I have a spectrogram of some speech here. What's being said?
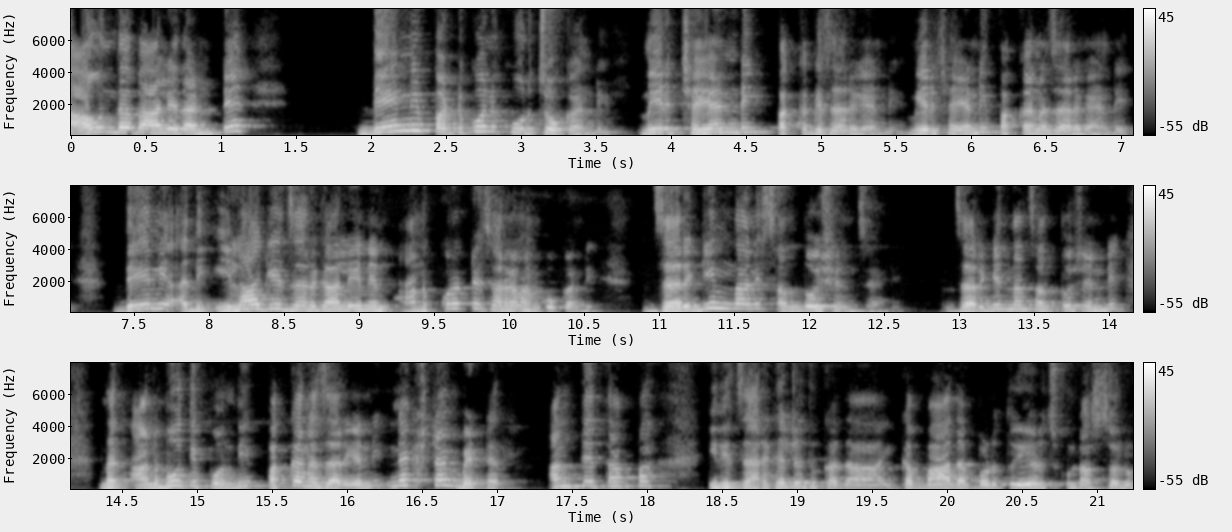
బాగుందా బాగాలేదంటే దేన్ని పట్టుకొని కూర్చోకండి. మీరు చేయండి పక్కకి జరగండి. మీరు చేయండి పక్కన జరగండి. దేని అది ఇలాగే జరగాలి నేను అనుకున్నట్టే జరగాలి అనుకోకండి జరిగిన దాన్ని సంతోషించండి. జరిగింది దాన్ని సంతోషండి దాని అనుభూతి పొంది పక్కన జరగండి నెక్స్ట్ టైం బెటర్ అంతే తప్ప ఇది జరగలేదు కదా ఇక బాధపడుతూ ఏడ్చుకుంటూ అస్సలు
